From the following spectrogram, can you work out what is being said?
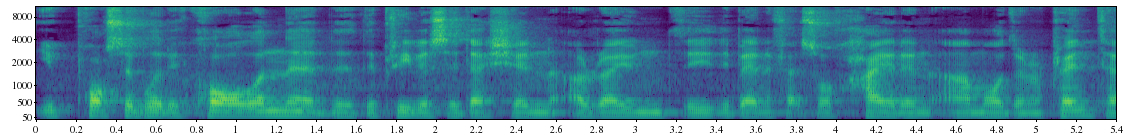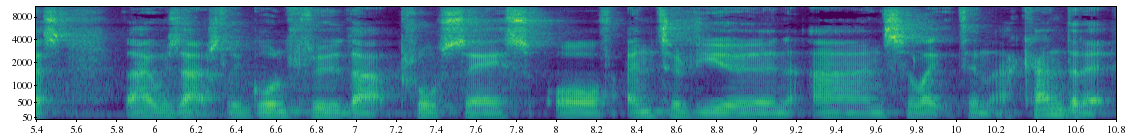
you possibly recall in the, the, the, previous edition around the, the benefits of hiring a modern apprentice that I was actually going through that process of interviewing and selecting a candidate.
